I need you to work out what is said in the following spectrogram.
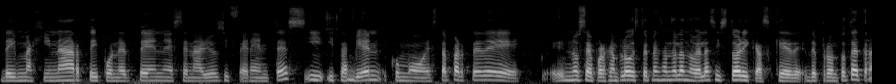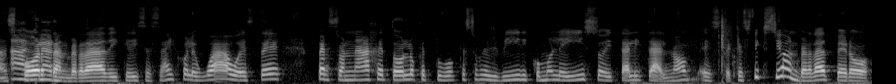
de imaginarte y ponerte en escenarios diferentes y, y también como esta parte de, eh, no sé, por ejemplo, estoy pensando en las novelas históricas que de, pronto te ah, transportan, ¿verdad? Y que dices, ay, jole, wow, este personaje, todo lo que tuvo que sobrevivir y cómo le hizo y tal y tal, ¿no? Este, que es ficción, ¿verdad? Pero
